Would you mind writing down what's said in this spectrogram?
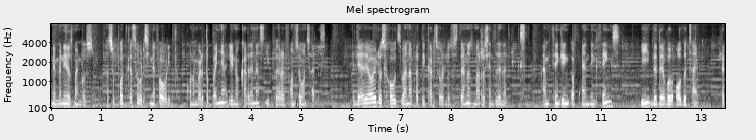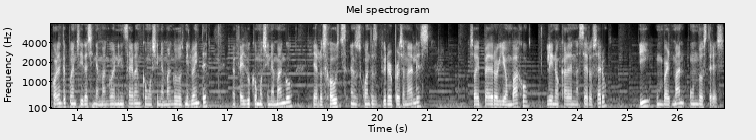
Bienvenidos mangos a su podcast sobre cine favorito con Humberto Peña, Lino Cárdenas y Pedro Alfonso González. El día de hoy los hosts van a platicar sobre los estrenos más recientes de Netflix, I'm Thinking of Ending Things y The Devil All the Time. Recuerden que pueden seguir a Cinemango en Instagram como Cinemango 2020, en Facebook como Cinemango y a los hosts en sus cuentas de Twitter personales. Soy Pedro-Bajo, Lino Cárdenas 00 y Humbertman 123.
